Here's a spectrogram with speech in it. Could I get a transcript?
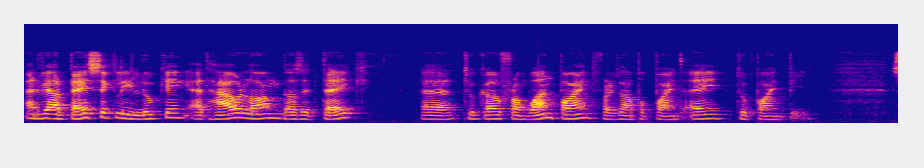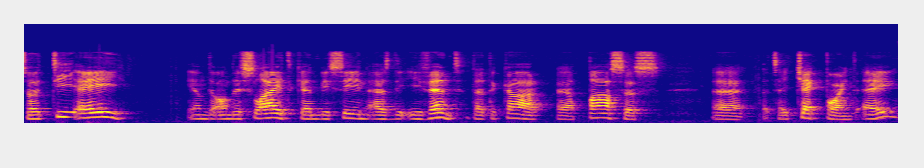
and we are basically looking at how long does it take uh, to go from one point, for example point A to point B. So TA the, on this slide can be seen as the event that the car uh, passes, uh, let's say checkpoint A,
